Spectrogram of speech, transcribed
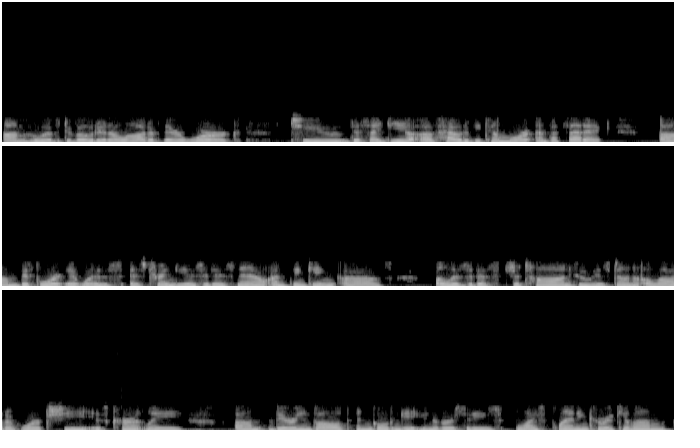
um, who have devoted a lot of their work to this idea of how to become more empathetic um, before it was as trendy as it is now. I'm thinking of Elizabeth Jetton, who has done a lot of work. She is currently um, very involved in Golden Gate University's life planning curriculum.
